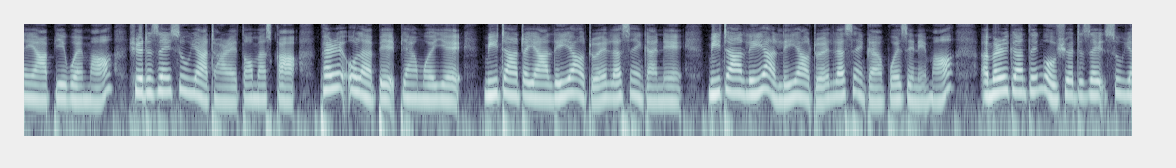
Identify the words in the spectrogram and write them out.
200ပြေးပွဲမှာရွှေတံဆိပ်ဆုရထားတဲ့သောမတ်ကဖယ်ရစ်အိုလံပစ်ပြိုင်ပွဲရဲ့မီတာ100 4ရောက်တွဲလက်ဆင့်ကန်နဲ့မီတာ400 4ရောက်တွဲလက်ဆင့်ကန်ပွဲစဉ်တွေမှာအမေရိကန်သင်းကိုရွှေတံဆိပ်ဆုရ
